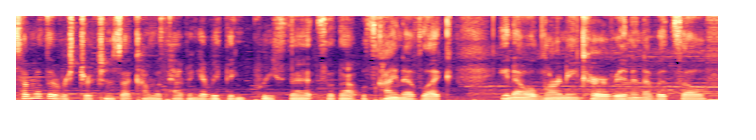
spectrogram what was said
some of the restrictions that come with having everything preset. So that was kind of like, you know, a learning curve in and of itself.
